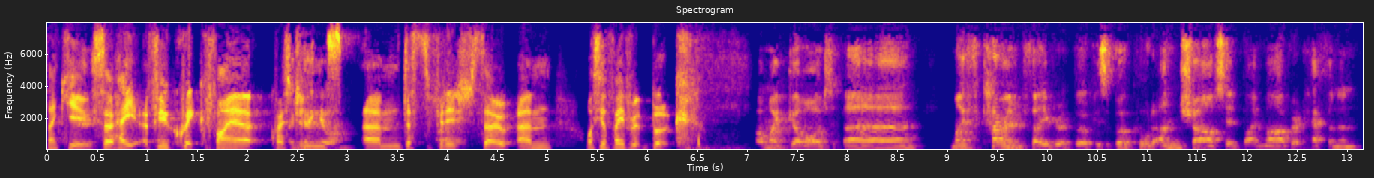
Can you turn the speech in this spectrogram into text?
Thank you. So, hey, a few quick fire questions okay, um, just to finish. So, um, what's your favorite book? Oh my God. Uh, my current favorite book is a book called Uncharted by Margaret Heffernan,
